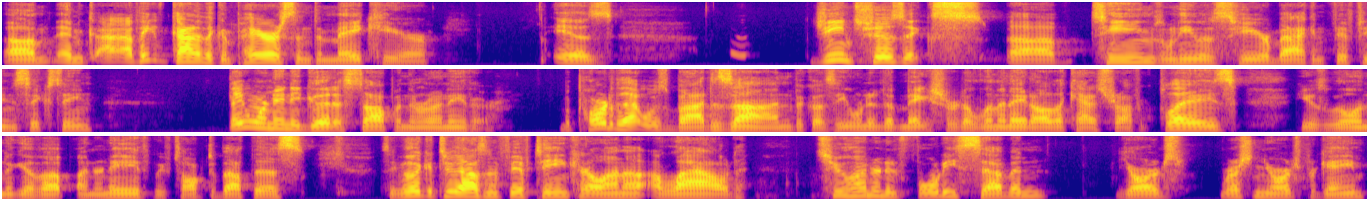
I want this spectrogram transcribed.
Um, and I think kind of the comparison to make here is Gene Chizik's uh, teams when he was here back in 15, 16, they weren't any good at stopping the run either. But part of that was by design because he wanted to make sure to eliminate all the catastrophic plays. He was willing to give up underneath. We've talked about this. So if you look at 2015, Carolina allowed 247 yards rushing yards per game.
